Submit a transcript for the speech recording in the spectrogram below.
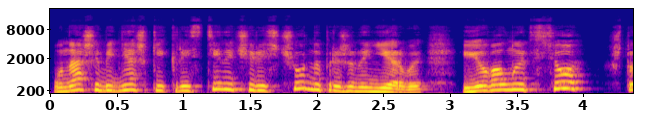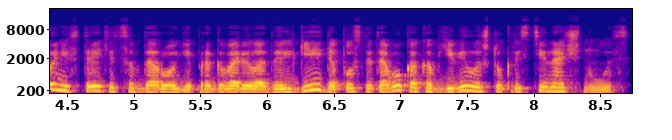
У нашей бедняжки Кристины чересчур напряжены нервы. Ее волнует все, что не встретится в дороге, — проговорила Адельгейда после того, как объявила, что Кристина очнулась.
